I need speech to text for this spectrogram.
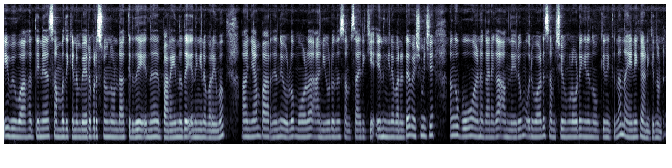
ഈ വിവാഹത്തിന് സമ്മതിക്കണം വേറെ പ്രശ്നമൊന്നും ഉണ്ടാക്കരുത് എന്ന് പറയുന്നത്? എന്നിങ്ങനെ പറയുമ്പോൾ "ആ, ഞാൻ പറഞ്ഞതേ ഉള്ളൂ മോൾ അനിയോടൊന്ന് സംസാരിക്കുക എന്നിങ്ങനെ പറഞ്ഞിട്ട് വിഷമിച്ച് അങ്ങ് പോവുകയാണ് കനക. അന്നേരവും ഒരുപാട് സംശയങ്ങളോടെ ഇങ്ങനെ നോക്കി നിൽക്കുന്ന നയനെ കാണിക്കുന്നുണ്ട്.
